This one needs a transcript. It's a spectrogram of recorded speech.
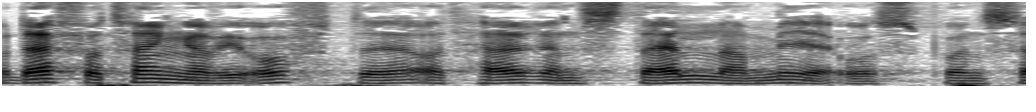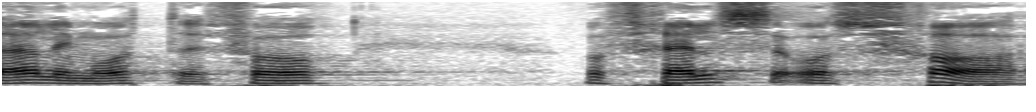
og derfor trenger vi ofte at Herren steller med oss på en særlig måte for å frelse oss fra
